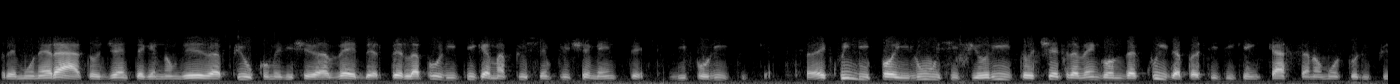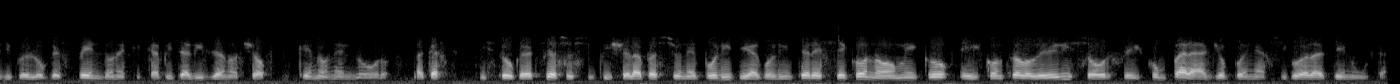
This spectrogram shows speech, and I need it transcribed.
remunerato, gente che non viveva più, come diceva Weber, per la politica, ma più semplicemente di politica e quindi poi Lusi, Fiorito, eccetera, vengono da qui, da partiti che incassano molto di più di quello che spendono e che capitalizzano ciò che non è loro. La castistocrazia sostituisce la passione politica con l'interesse economico e il controllo delle risorse, il comparaggio poi ne assicura la tenuta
